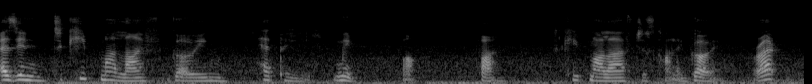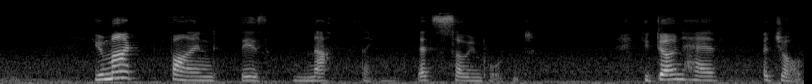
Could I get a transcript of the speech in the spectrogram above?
As in to keep my life going happily. I mean, well, fine, to keep my life just kind of going, right? You might find there's nothing. That's so important. You don't have a job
